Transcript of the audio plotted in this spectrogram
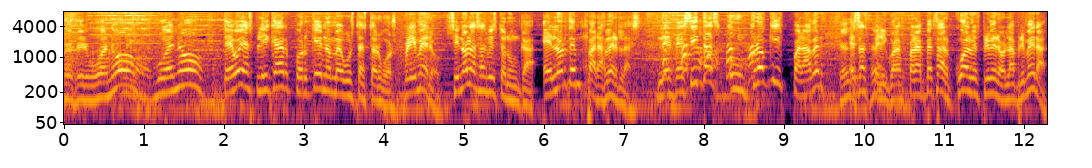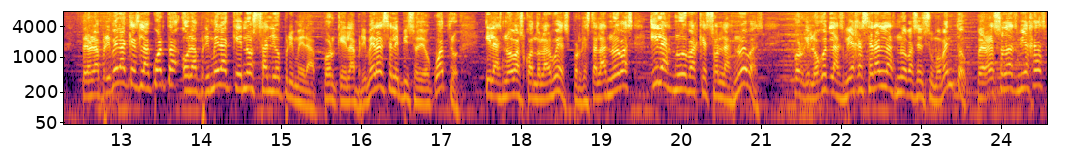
Es decir, bueno, bueno. Te voy a explicar por qué no me gusta Star Wars. Primero, si no las has visto nunca, el orden para verlas. Necesitas un croquis para ver esas películas. Para empezar, ¿cuál ves primero? La primera. Pero la primera que es la cuarta o la primera que no salió primera. Porque la primera es el episodio 4. Y las nuevas cuando las ves. Porque están las nuevas y las nuevas que son las nuevas. Porque luego las viejas eran las nuevas en su momento. Pero ahora son las viejas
